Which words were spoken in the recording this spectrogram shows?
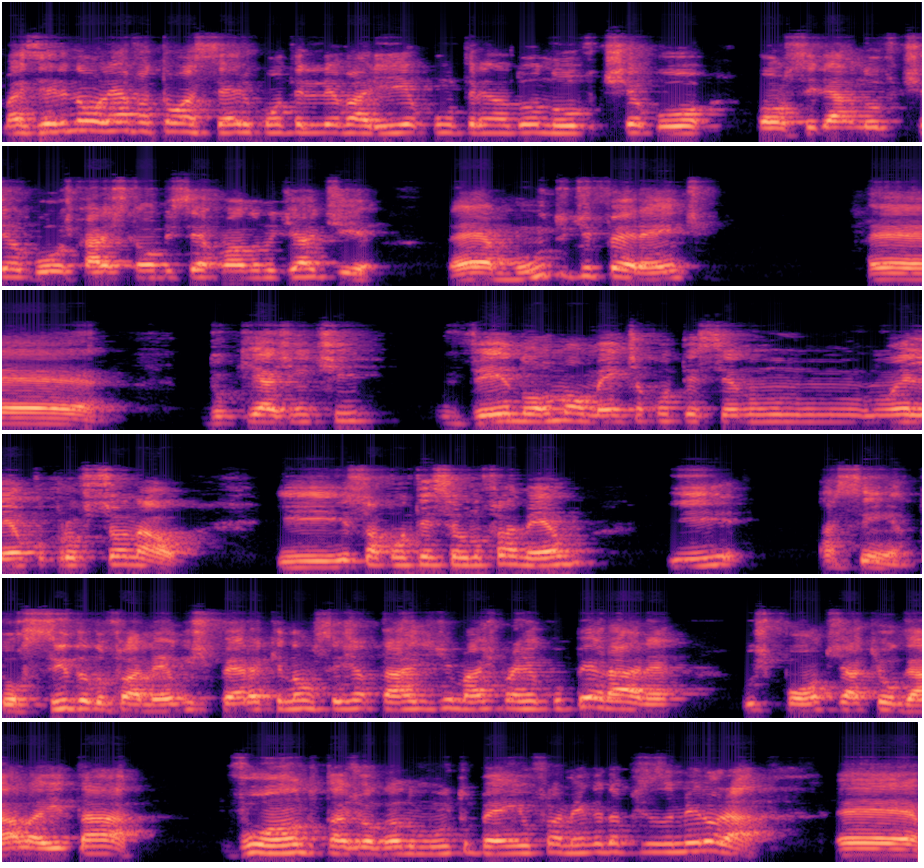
mas ele não leva tão a sério quanto ele levaria com um treinador novo que chegou, com um auxiliar novo que chegou. Os caras estão observando no dia a dia. Né? É muito diferente é, do que a gente vê normalmente acontecendo num, num elenco profissional. E isso aconteceu no Flamengo e assim, a torcida do Flamengo espera que não seja tarde demais para recuperar, né? Os pontos, já que o Galo aí tá voando, tá jogando muito bem e o Flamengo ainda precisa melhorar. É,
